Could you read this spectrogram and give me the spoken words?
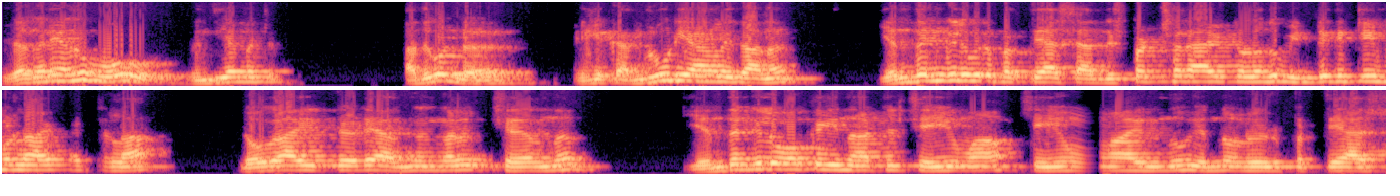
ഇതങ്ങനെ അങ്ങ് പോകും എന്ത് ചെയ്യാൻ പറ്റും? അതുകൊണ്ട് എനിക്ക് കൺക്ലൂഡ് ചെയ്യാനുള്ള ഇതാണ്. എന്തെങ്കിലും ഒരു പ്രത്യാശ നിഷ്പക്ഷരായിട്ടുള്ളതും ഇൻഡിഗറ്റീവുള്ള ആയിട്ടുള്ള ലോകായുക്തയുടെ അംഗങ്ങൾ ചേർന്ന് എന്തെങ്കിലുമൊക്കെ ഈ നാട്ടിൽ ചെയ്യുമാ ചെയ്യുമായിരുന്നു എന്നുള്ളൊരു പ്രത്യാശ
